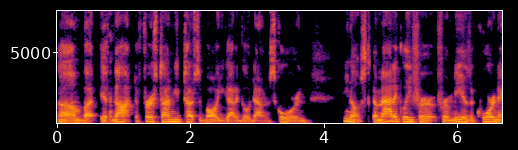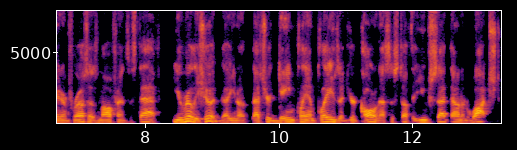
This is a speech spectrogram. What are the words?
um, but if not, the first time you touch the ball, you got to go down and score. And you know, schematically for for me as a coordinator and for us as an offensive staff, you really should. You know, that's your game plan plays that you're calling. That's the stuff that you've sat down and watched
